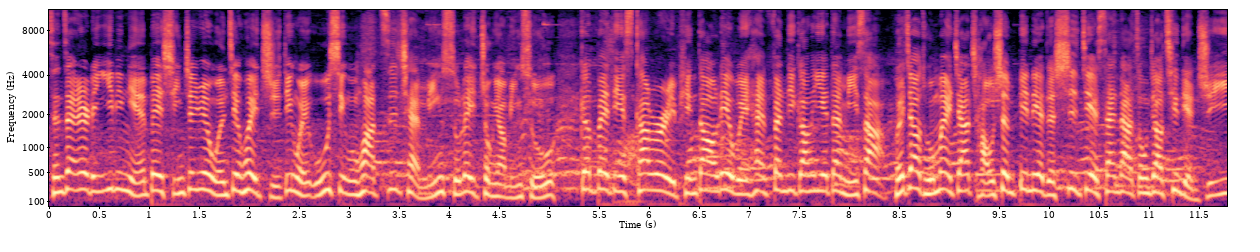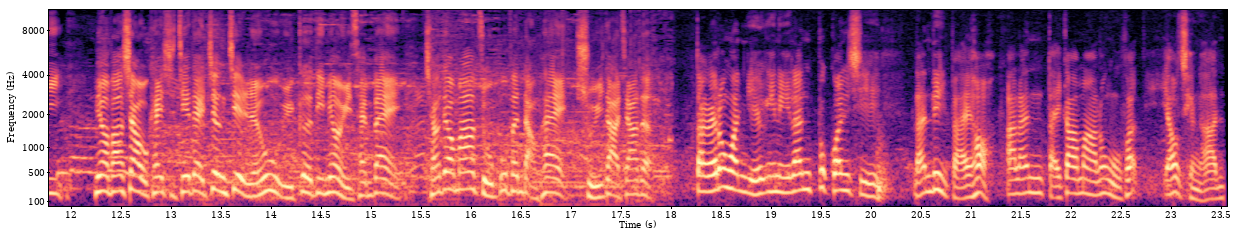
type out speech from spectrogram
曾在二零一零年被行政院文件会指定为无形文化资产民俗类重要民俗，更被 Discovery 频道列为和梵蒂冈耶诞弥撒、回教徒麦加朝圣并列的世界三大宗教庆典之一。庙方下午开始接待政界人物与各地庙宇参拜，强调妈祖不分党派，属于大家的。大家拢欢迎，因为咱不管是咱立牌吼，啊，咱大家嘛拢有发邀请函，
